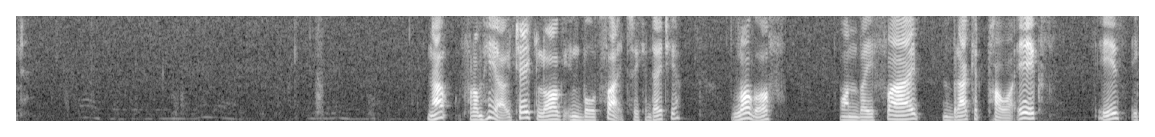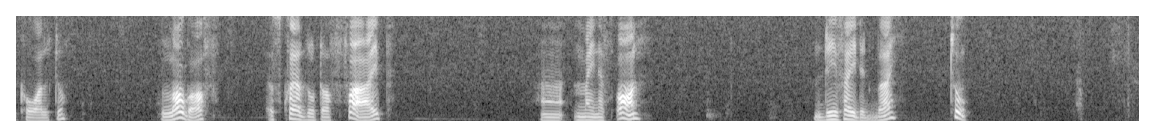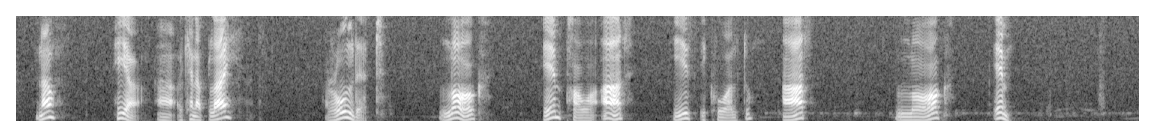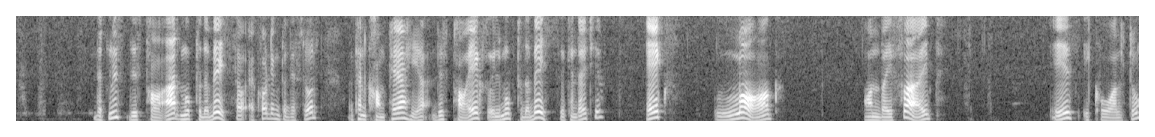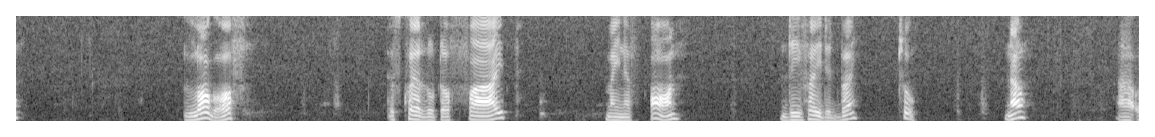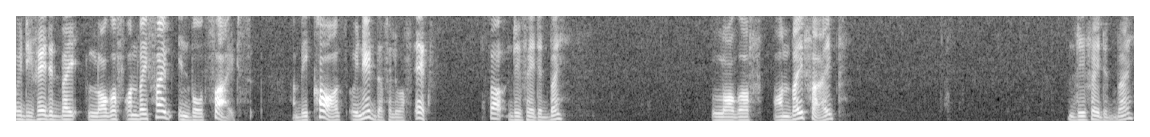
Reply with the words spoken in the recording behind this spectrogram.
Now, from here we take log in both sides. So, you can write here log of 1 by 5 bracket power x is equal to log of square root of 5 uh, minus on divided by 2. Now, here uh, we can apply rule that log m power r is equal to r log m. That means this power r move to the base. So, according to this rule, we can compare here this power x will move to the base. So, you can write here x log 1 by 5 is equal to log of square root of 5 minus on divided by 2. Now, uh, we divided by log of 1 by 5 in both sides because we need the value of x. So, divided by log of 1 by 5 divided by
